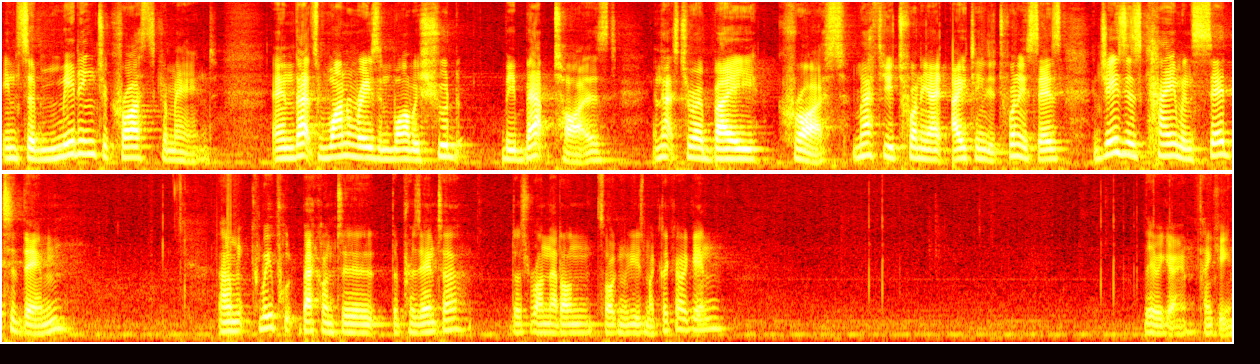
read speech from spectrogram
in submitting to Christ's command. And that's one reason why we should be baptized, and that's to obey Christ. Matthew 28 18 to 20 says, Jesus came and said to them, um, Can we put back onto the presenter? Just run that on so I can use my clicker again. There we go. Thank you.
